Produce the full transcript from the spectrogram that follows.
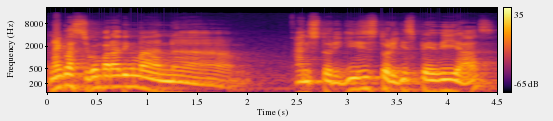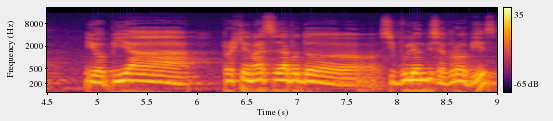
Ένα κλασικό παράδειγμα ανιστορικής ιστορικής παιδείας, η οποία προέρχεται μάλιστα από το Συμβούλιο της Ευρώπης,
